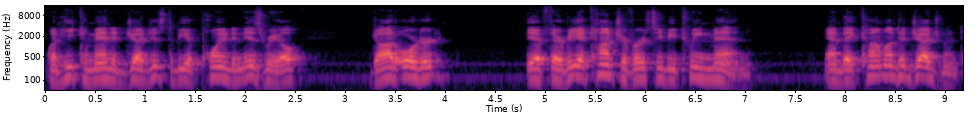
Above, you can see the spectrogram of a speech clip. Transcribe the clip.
When he commanded judges to be appointed in Israel, God ordered, If there be a controversy between men, and they come unto judgment,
